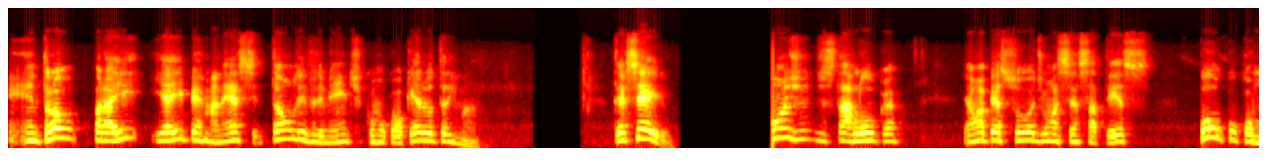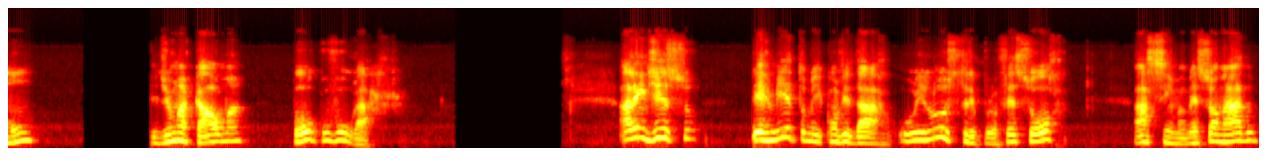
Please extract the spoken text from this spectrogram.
Entrou para aí e aí permanece tão livremente como qualquer outra irmã. Terceiro, longe de estar louca, é uma pessoa de uma sensatez pouco comum e de uma calma pouco vulgar. Além disso, permito-me convidar o ilustre professor, acima mencionado,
